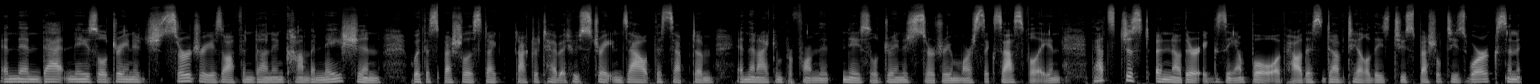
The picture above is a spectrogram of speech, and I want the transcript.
And then that nasal drainage surgery is often done in combination with a specialist like Dr. Tebbet who straightens out the septum, and then I can perform the nasal drainage surgery more successfully. And that's just another example of how this dovetail of these two specialties works. And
